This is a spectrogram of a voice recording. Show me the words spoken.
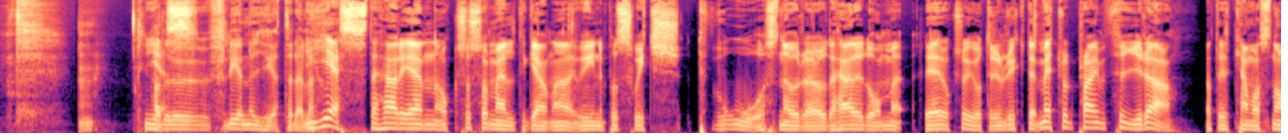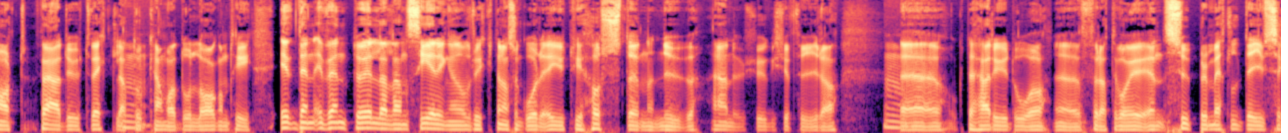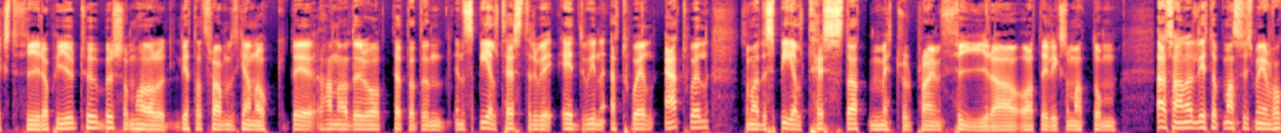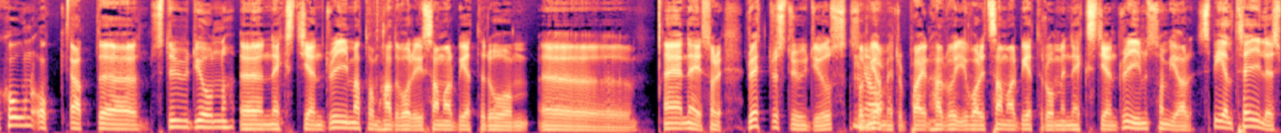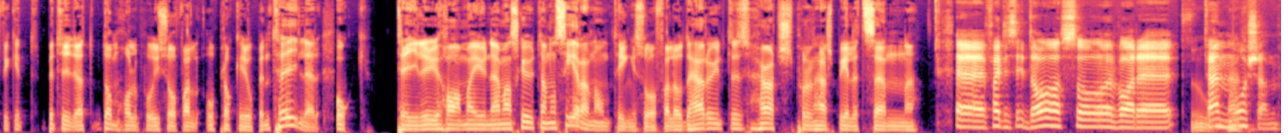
Yes. Hade du fler nyheter eller? Yes, det här är en också som är lite grann, vi är inne på Switch 2 och snurrar och det här är de, det är också återigen rykte. Metroid Prime 4, att det kan vara snart färdigutvecklat mm. och kan vara då lagom till. E, den eventuella lanseringen av ryktena som går är ju till hösten nu, här nu 2024. Mm. Eh, och det här är ju då eh, för att det var ju en Super Metal Dave 64 på Youtuber som har letat fram lite grann och det, han hade då sett att en, en speltestare, Edwin Atwell, Atwell, som hade speltestat Metroid Prime 4 och att det är liksom att de Alltså han hade letat upp massvis med information och att eh, studion, eh, Next Gen Dream, att de hade varit i samarbete då Eh, nej, sorry. Retro Studios, som ja. gör Metro Prime, har ju varit samarbete då med Next Gen Dreams som gör speltrailers, vilket betyder att de håller på i så fall och plockar ihop en trailer. Och trailer har man ju när man ska utannonsera någonting i så fall. Och det här har ju inte hörts på det här spelet sen... Eh, faktiskt idag så var det fem oh, år sedan.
